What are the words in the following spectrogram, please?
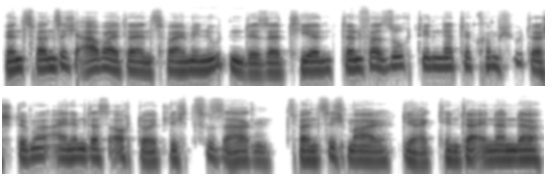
Wenn 20 Arbeiter in zwei Minuten desertieren, dann versucht die nette Computerstimme einem das auch deutlich zu sagen. 20 Mal direkt hintereinander.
